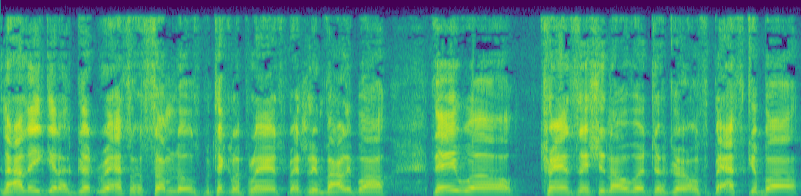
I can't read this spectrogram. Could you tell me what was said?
Now they get a good rest on some of those particular players, especially in volleyball. They will transition over to girls basketball,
